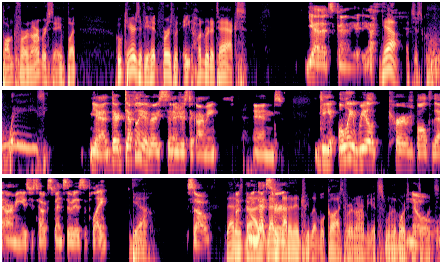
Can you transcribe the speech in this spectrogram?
bunk for an armor save, but who cares if you hit first with 800 attacks? Yeah, that's kind of the idea. Yeah, it's just crazy. Yeah, they're definitely a very synergistic army, and the only real curveball to that army is just how expensive it is to play. Yeah, So that is I mean, not that is not an entry level cost for an army. It's one of the more expensive no, ones.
